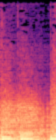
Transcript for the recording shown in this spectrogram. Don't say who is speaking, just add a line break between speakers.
him you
